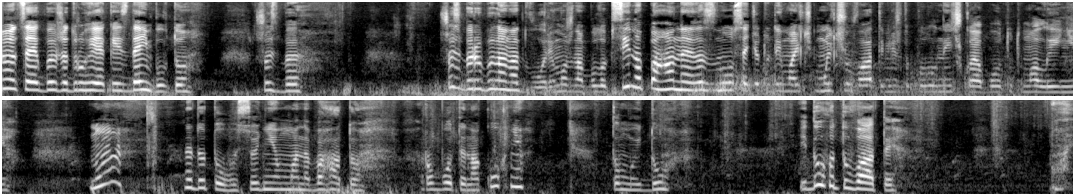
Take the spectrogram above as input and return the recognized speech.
Ну, це якби вже другий якийсь день був, то щось би, щось би робила на дворі. Можна було б сіно погане зносити, отуди мульчувати між полуничкою або тут малині. Ну, не до того. Сьогодні у мене багато роботи на кухні, тому йду, йду готувати. Ой,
